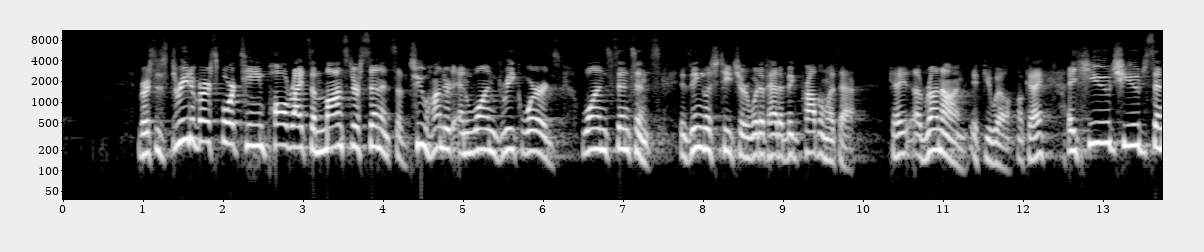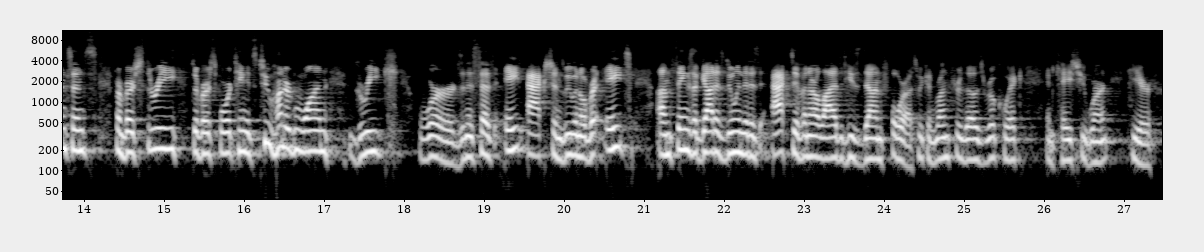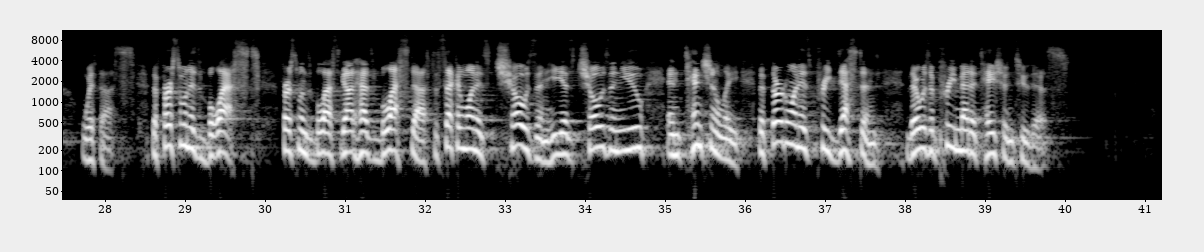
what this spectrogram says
Verses 3 to verse 14, Paul writes a monster sentence of 201 Greek words, one sentence. His English teacher would have had a big problem with that okay? A run on, if you will, okay? A huge, huge sentence from verse 3 to verse 14. It's 201 Greek words, and it says eight actions. We went over eight um, things that God is doing that is active in our lives that He's done for us. We can run through those real quick in case you weren't here with us. The first one is blessed. First one's blessed. God has blessed us. The second one is chosen. He has chosen you intentionally. The third one is predestined. There was a premeditation to this.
